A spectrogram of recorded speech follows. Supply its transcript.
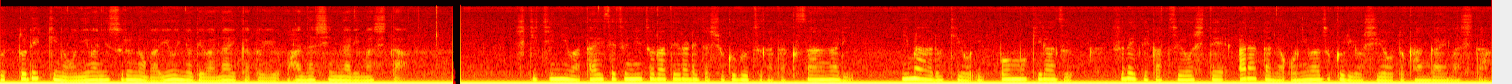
ウッドデッキのお庭にするのが良いのではないかというお話になりました。敷地には大切に育てられた植物がたくさんあり今ある木を一本も切らず全て活用して新たなお庭作りをしようと考えました。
